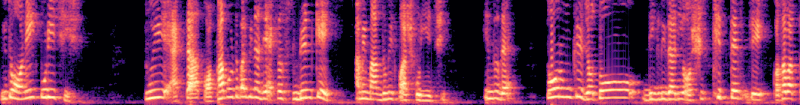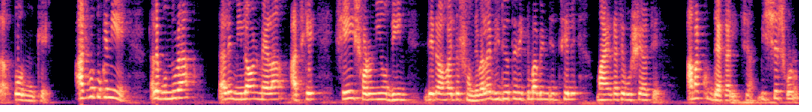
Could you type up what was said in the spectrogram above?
তুই তো অনেক পড়িয়েছিস। তুই একটা কথা বলতে পারবি না যে একটা স্টুডেন্টকে আমি মাধ্যমিক পাশ করিয়েছি। কিন্তু দেখ, তোর মুখে যত ডিগ্রিধারী অশিক্ষিতের যে কথাবার্তা তোর মুখে, আসব তোকে নিয়ে। তাহলে বন্ধুরা, তাহলে মিলন মেলা আজকে সেই স্মরণীয় দিন, যেটা হয়তো সন্ধেবেলায় ভিডিওতে দেখতে পাবেন যে ছেলে মায়ের কাছে বসে আছে। আমার খুব দেখার ইচ্ছা, বিশ্বাস করুন,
